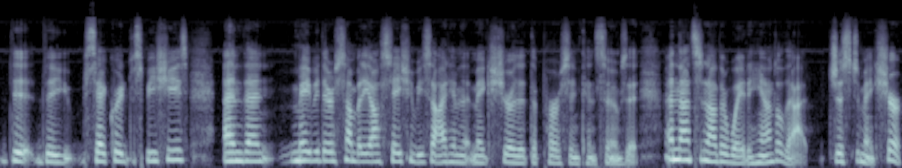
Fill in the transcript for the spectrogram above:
the, the sacred species, and then maybe there's somebody else stationed beside him that makes sure that the person consumes it. And that's another way to handle that, just to make sure.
